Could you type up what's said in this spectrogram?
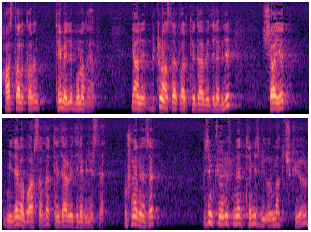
Hastalıkların temeli buna dayanır. Yani bütün hastalıklar tedavi edilebilir. Şayet mide ve bağırsaklar tedavi edilebilirse. Bu şuna benzer. Bizim köyün üstünden temiz bir ırmak çıkıyor.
